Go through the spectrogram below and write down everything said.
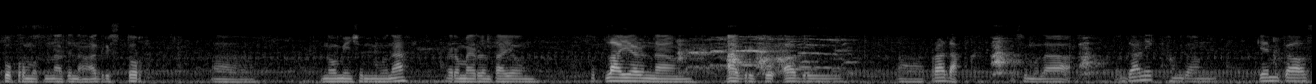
ipopromote natin ang agri-store. Ah, no mention muna, pero mayroon tayong supplier ng agri agri ah, product. So, simula organic hanggang chemicals,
